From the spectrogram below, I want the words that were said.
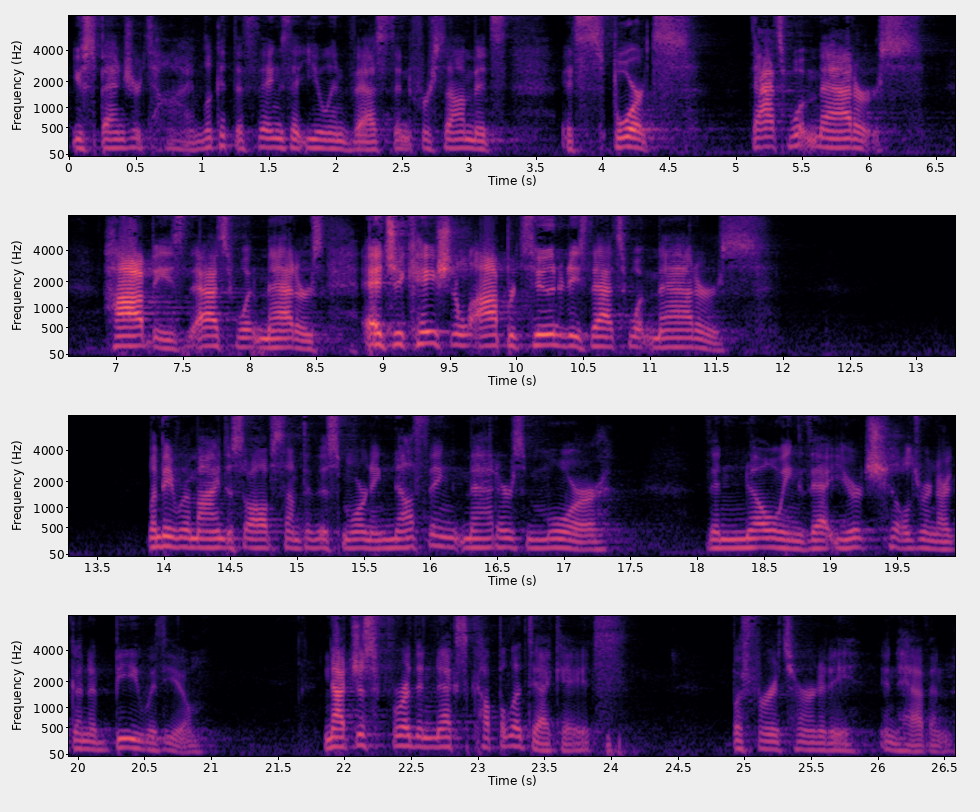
you spend your time. Look at the things that you invest in. For some, it's, it's sports. That's what matters. Hobbies, that's what matters. Educational opportunities, that's what matters. Let me remind us all of something this morning. Nothing matters more than knowing that your children are going to be with you, not just for the next couple of decades, but for eternity in heaven.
